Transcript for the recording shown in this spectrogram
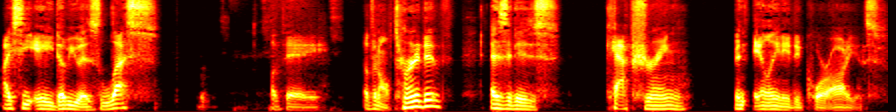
I see AEW as less of a of an alternative as it is capturing an alienated core audience,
